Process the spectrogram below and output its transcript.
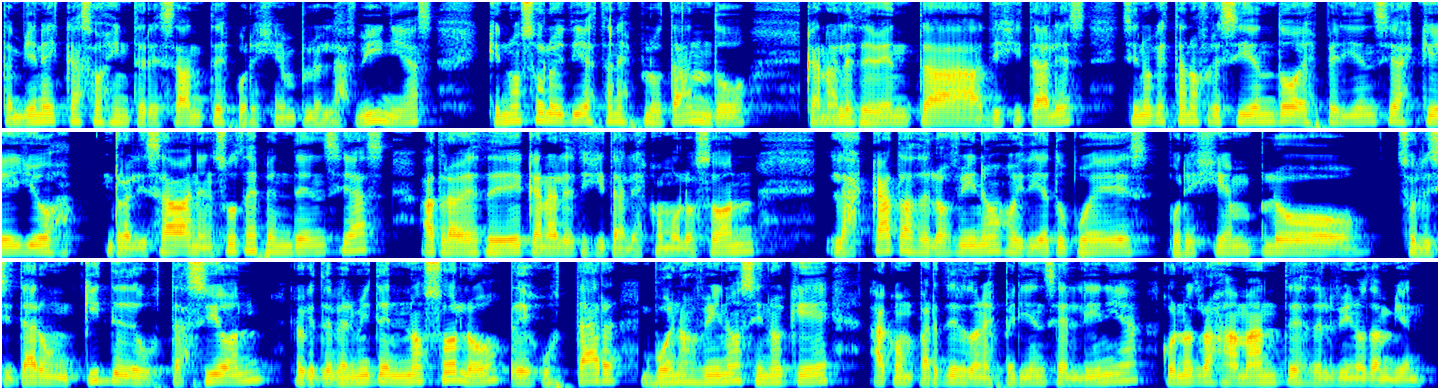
También hay casos interesantes, por ejemplo, en las viñas, que no solo hoy día están explotando canales de venta digitales, sino que están ofreciendo experiencias que ellos realizaban en sus dependencias a través de canales digitales, como lo son las catas de los vinos. Hoy día tú puedes, por ejemplo, solicitar un kit de degustación, lo que te permite no solo degustar buenos vinos, sino que a compartir una experiencia en línea con otros amantes del vino también.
